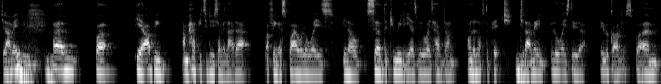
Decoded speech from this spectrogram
Do you know what I mean? Mm-hmm. Um, but yeah, I'll be I'm happy to do something like that. I think Aspire will always, you know, serve the community as we always have done on and off the pitch. Mm. Do you know what I mm. mean? We'll always do that, regardless. But um,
